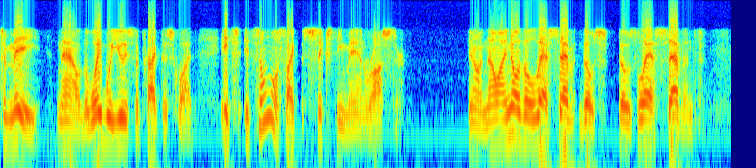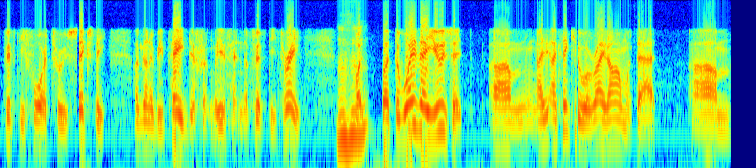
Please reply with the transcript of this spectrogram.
to me now the way we use the practice squad. It's it's almost like a 60 man roster. You know, now I know the last seven those those last seven, 54 through 60 are going to be paid differently than the 53. Mm-hmm. But but the way they use it, um, I, I think you were right on with that. Um,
